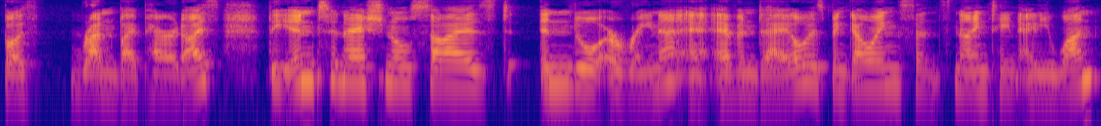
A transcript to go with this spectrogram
both run by Paradise. The international sized indoor arena at Avondale has been going since 1981,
